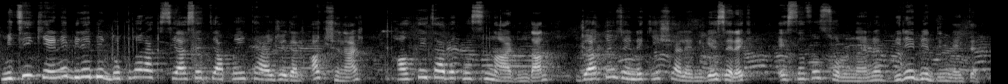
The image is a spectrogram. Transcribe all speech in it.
Miting yerine birebir dokunarak siyaset yapmayı tercih eden Akşener, halka hitap etmesinin ardından cadde üzerindeki iş yerlerini gezerek esnafın sorunlarını birebir dinledi.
